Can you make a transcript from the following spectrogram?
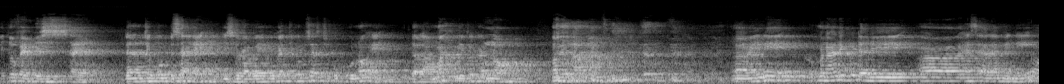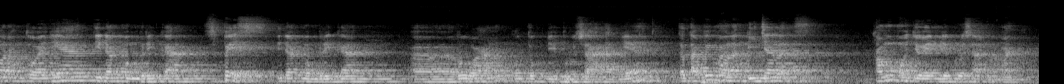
Itu fanbase saya. Dan cukup besar ya di Surabaya bukan cukup besar, cukup kuno ya. Udah lama gitu kan? Kuno. Lama. Nah, ini menarik dari eh, SLM ini orang tuanya tidak memberikan space, tidak memberikan eh, ruang untuk di perusahaannya, tetapi malah di challenge. Kamu mau join di perusahaan mama?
